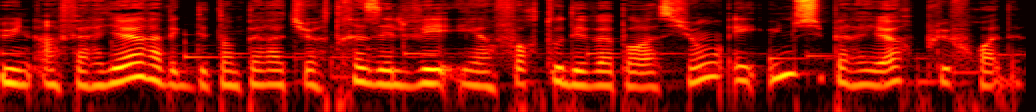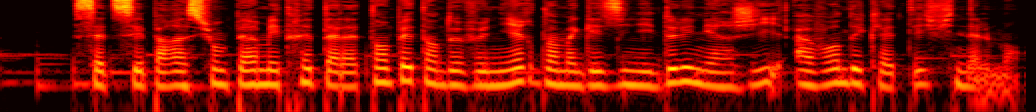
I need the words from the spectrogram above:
une inférieure avec des températures très élevées et un fort taux d'évaporation, et une supérieure plus froide. Cette séparation permettrait à la tempête en devenir d'emmagasiner de l'énergie avant d'éclater finalement.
